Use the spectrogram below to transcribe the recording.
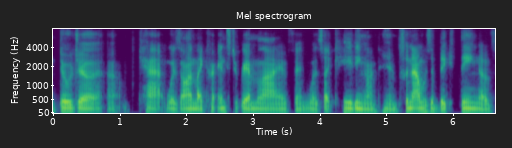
Doja um, Cat was on like her Instagram live and was like hating on him. So now it was a big thing of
